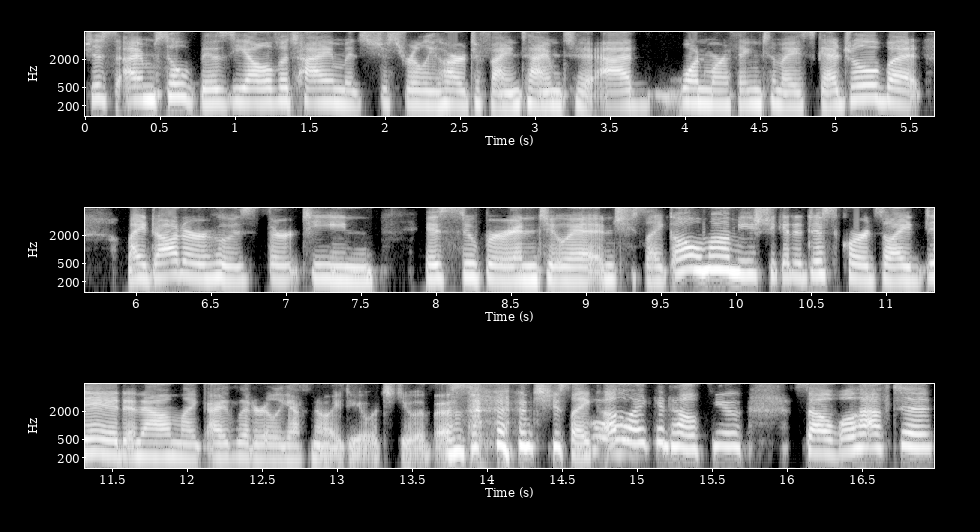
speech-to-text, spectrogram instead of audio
just I'm so busy all the time. It's just really hard to find time to add one more thing to my schedule, but my daughter who is 13 is super into it. And she's like, Oh, mom, you should get a Discord. So I did. And now I'm like, I literally have no idea what to do with this. and she's like, oh. oh, I can help you. So we'll have to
